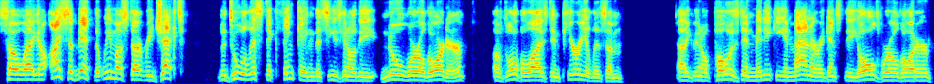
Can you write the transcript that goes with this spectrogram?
So, uh, you know, I submit that we must uh, reject the dualistic thinking that sees, you know, the new world order of globalized imperialism, uh, you know, posed in Manichaean manner against the old world order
